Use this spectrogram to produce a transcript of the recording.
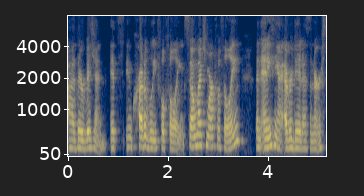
uh, their vision. It's incredibly fulfilling, so much more fulfilling than anything I ever did as a nurse.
